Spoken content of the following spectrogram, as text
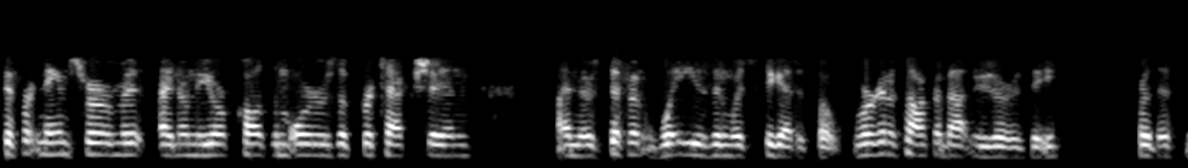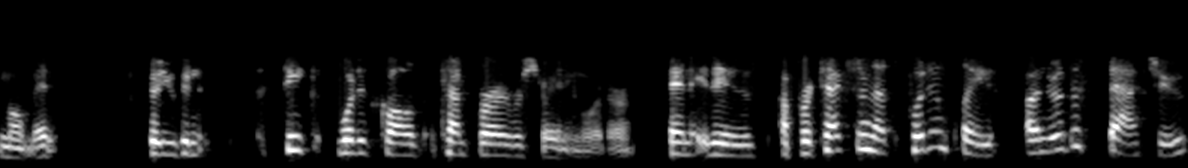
different names for it. I know New York calls them orders of protection, and there's different ways in which to get it. But we're going to talk about New Jersey for this moment. So you can seek what is called a temporary restraining order, and it is a protection that's put in place under the statute.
